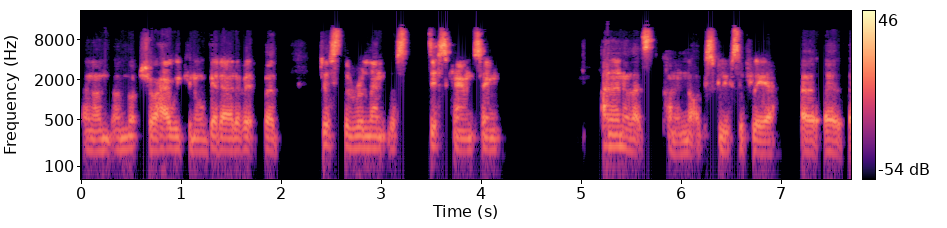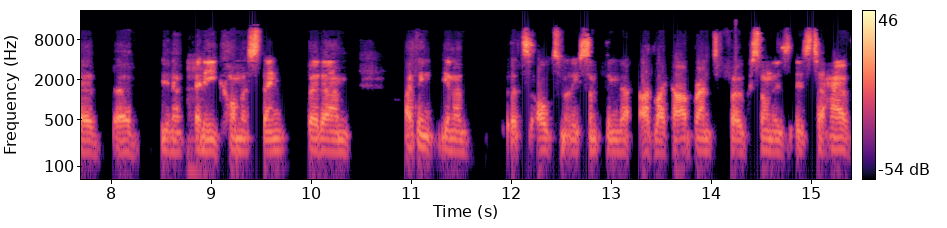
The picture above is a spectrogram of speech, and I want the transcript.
and I'm, I'm, not sure how we can all get out of it, but just the relentless discounting. And I know that's kind of not exclusively a, a, a, a you know an e-commerce thing, but um, I think you know that's ultimately something that I'd like our brand to focus on is is to have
